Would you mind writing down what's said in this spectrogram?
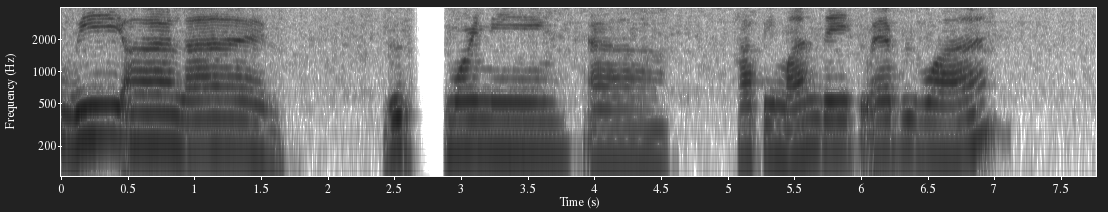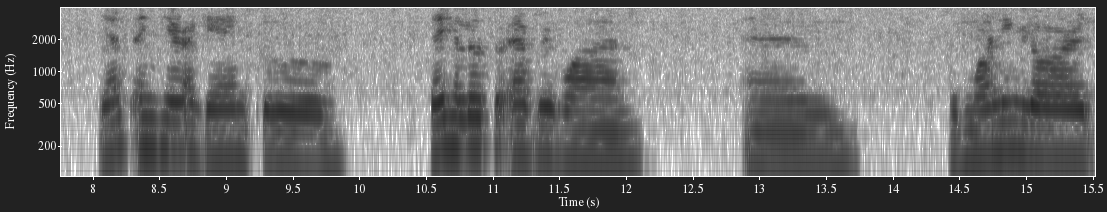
we are live. Good morning. Uh, happy Monday to everyone. Yes, I'm here again to say hello to everyone. And good morning, Lord.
